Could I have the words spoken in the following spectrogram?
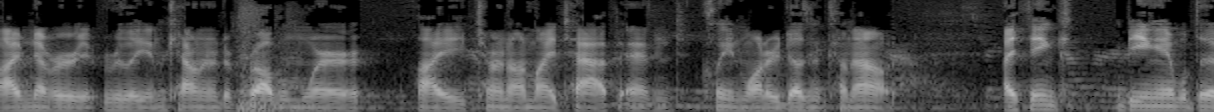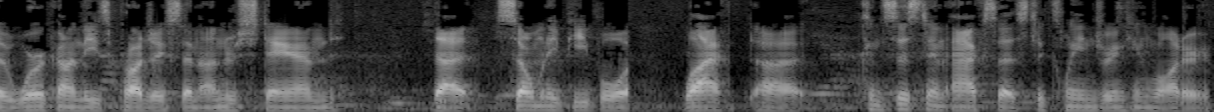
I've never really encountered a problem where I turn on my tap and clean water doesn't come out. I think being able to work on these projects and understand that so many people lack uh, consistent access to clean drinking water.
